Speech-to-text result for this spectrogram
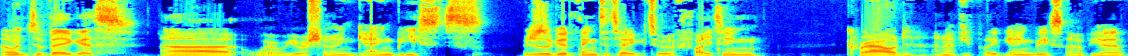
I went to Vegas, uh, where we were showing Gang Beasts, which is a good thing to take to a fighting crowd. I don't know if you've played Gang Beasts. I hope you have.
